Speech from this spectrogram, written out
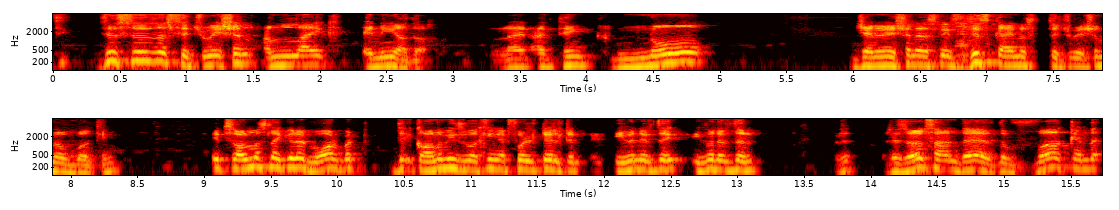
th- this is a situation unlike any other. Right? I think no generation has faced this kind of situation of working. It's almost like you're at war, but the economy is working at full tilt. Even if the even if the results aren't there, the work and the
